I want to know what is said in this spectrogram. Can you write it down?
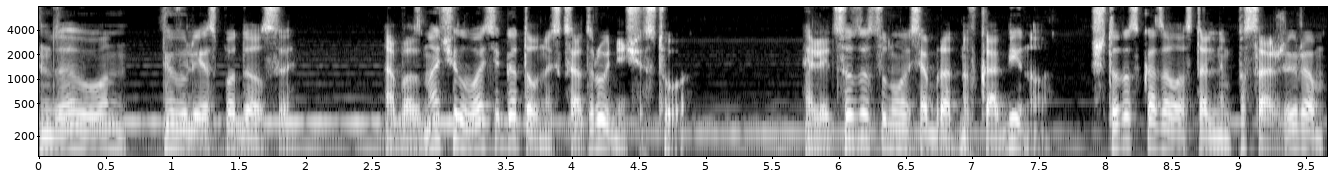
«Да он в лес подался», — обозначил Вася готовность к сотрудничеству. Лицо засунулось обратно в кабину, что-то сказал остальным пассажирам,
